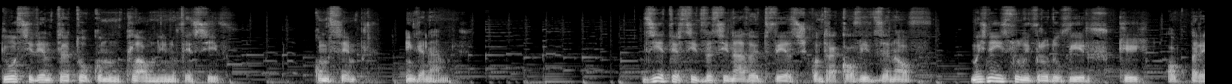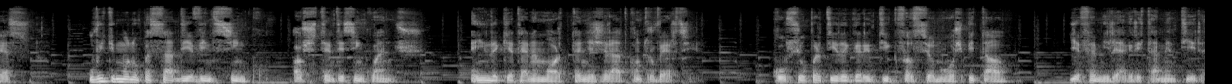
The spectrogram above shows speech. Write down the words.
que o Ocidente tratou como um clown inofensivo. Como sempre, enganámos-nos. Dizia ter sido vacinado oito vezes contra a Covid-19, mas nem isso o livrou do vírus que, ao que parece, o vitimou no passado dia 25, aos 75 anos, ainda que até na morte tenha gerado controvérsia, com o seu partido a garantir que faleceu no hospital e a família a gritar mentira.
